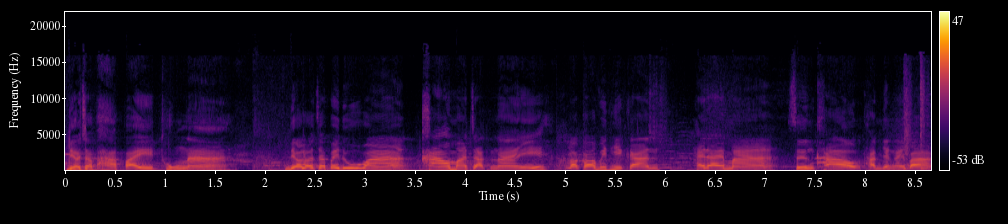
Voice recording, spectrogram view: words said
เดี๋ยวจะพาไปทุ่งนา เดี๋ยวเราจะไปดูว่าข้าวมาจากไหน แล้วก็วิธีการให้ได้มา ซึ่งข้าวทำยังไงบ้าง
